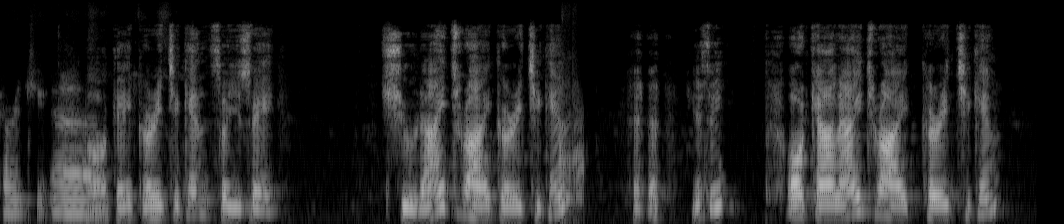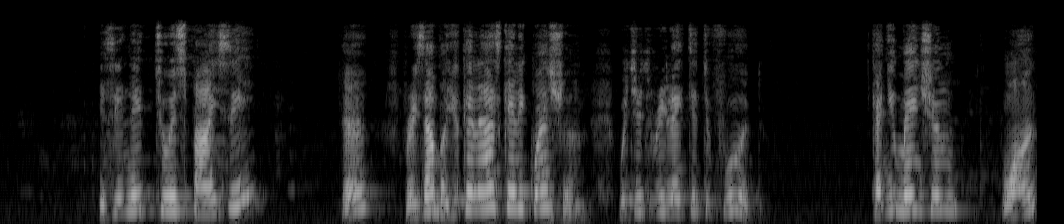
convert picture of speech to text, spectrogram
curry chicken. uh, Okay, curry chicken. So you say, should I try curry chicken? you see? Or can I try curry chicken? Isn't it too spicy? Yeah? For example, you can ask any question which is related to food. Can you mention one?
